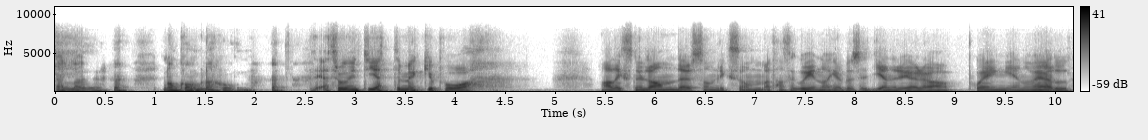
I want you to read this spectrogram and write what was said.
Eller någon kombination? jag tror inte jättemycket på Alex Nylander som liksom att han ska gå in och helt plötsligt generera poäng i NHL.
